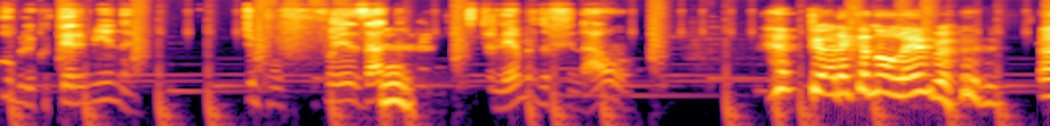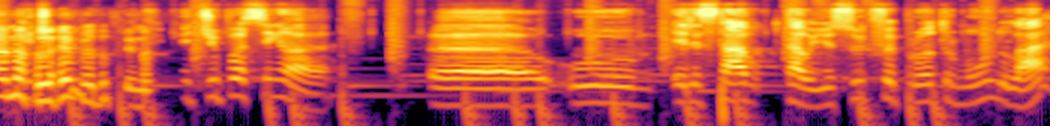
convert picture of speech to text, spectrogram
público, termina. Tipo, foi exatamente isso. Tu lembra do final? Pior é que eu não lembro. Eu não Que tipo- lembro do final. E tipo assim, ó. ah, o, eles estavam. Tá, o Yusuke foi pro outro mundo lá,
